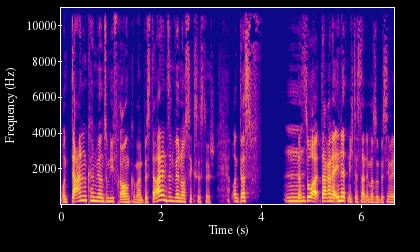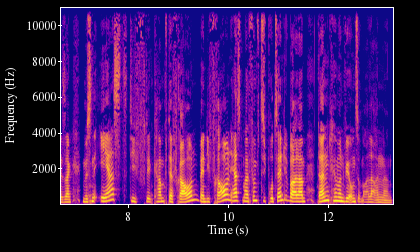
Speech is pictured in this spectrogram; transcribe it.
und dann können wir uns um die Frauen kümmern. Bis dahin sind wir noch sexistisch. Und das. Das so, daran erinnert mich das dann immer so ein bisschen, wenn wir sagen, wir müssen erst die, den Kampf der Frauen, wenn die Frauen erstmal 50 Prozent überall haben, dann kümmern wir uns um alle anderen.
